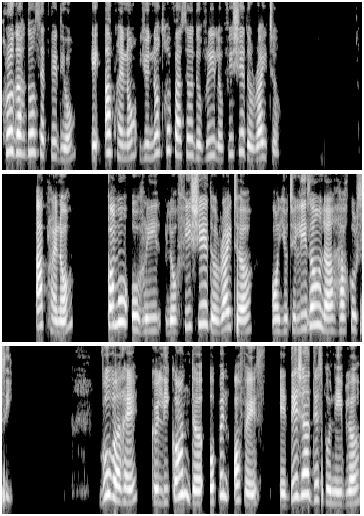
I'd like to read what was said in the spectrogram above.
regardons cette vidéo et apprenons une autre façon d'ouvrir le fichier de Writer. Apprenons comment ouvrir le fichier de Writer en utilisant le raccourci. Vous verrez que l'icône de OpenOffice est déjà disponible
